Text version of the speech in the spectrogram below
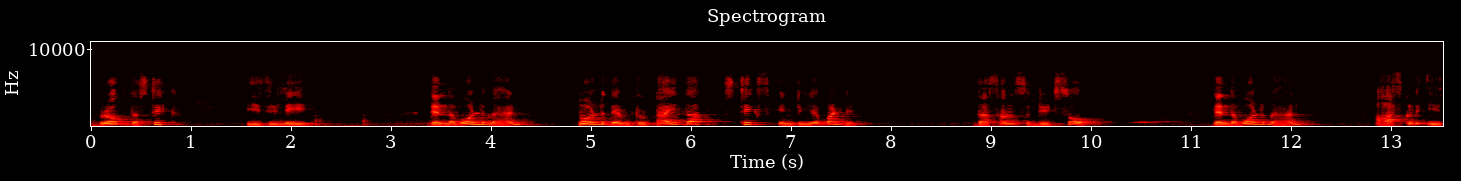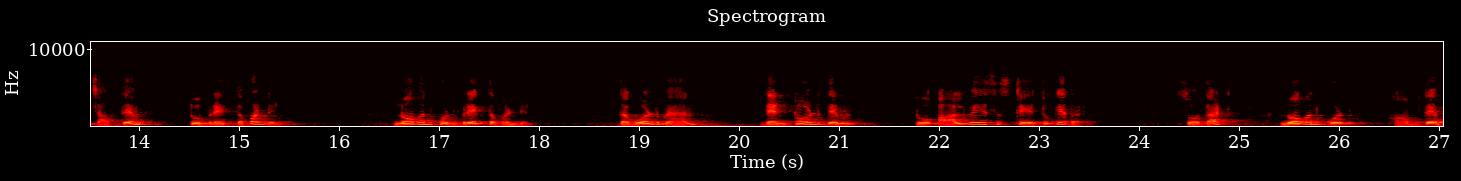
broke the stick easily. Then the old man told them to tie the sticks into a bundle. The sons did so. Then the old man asked each of them to break the bundle. No one could break the bundle. The old man then told them to always stay together so that no one could harm them.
